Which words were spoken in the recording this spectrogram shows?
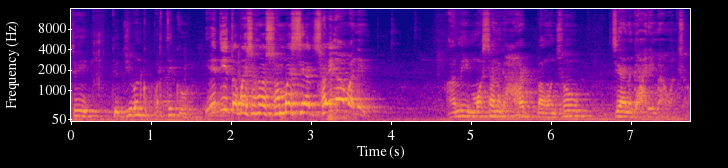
चाहिँ त्यो जीवनको प्रतीक हो। यदि तपाईँसँग समस्या छैन भने हामी मसान घाटमा हुन्छौँ च्यानघारीमा हुन्छौँ।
